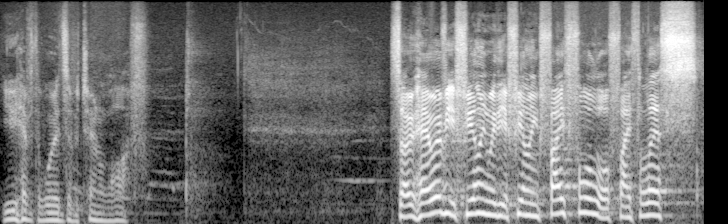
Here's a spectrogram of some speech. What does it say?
You have the words of eternal life. So, however you're feeling, whether you're feeling faithful or faithless,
